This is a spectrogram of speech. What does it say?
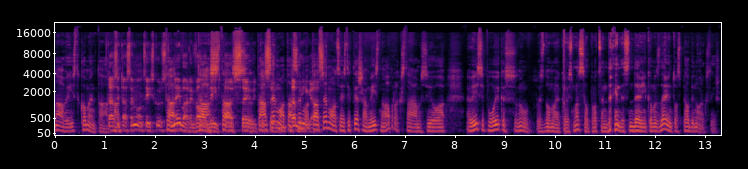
nav īsti komentāru. Tās tā, ir tās emocijas, kuras tā, nevar valdīt tās, pār sevi. Tās, emo, tās, emo, tās emocijas tik tiešām īsti nav aprakstāmas, jo visi puikas, nu, es domāju, ka vismaz savu procentu 99,9 to spēli bija norakstījuši.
